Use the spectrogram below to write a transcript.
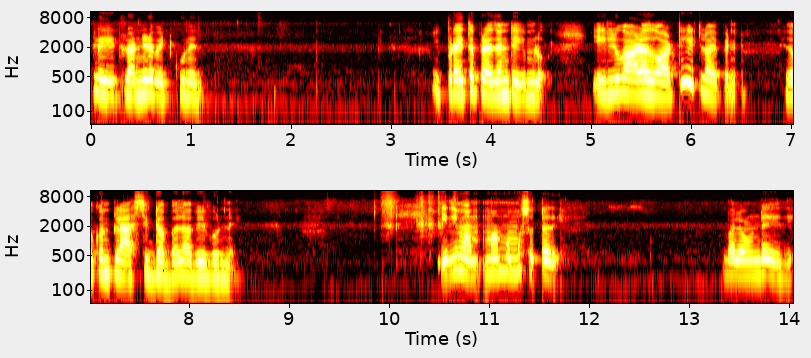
ప్లేట్లు అన్నీ పెట్టుకునేది. ఇప్పుడైతే ప్రజెంట్ ఏంలో ఇల్లు వాడదు కాబట్టి ఇట్లా అయిపోయినాయి. ఏదో కొన్ని ప్లాస్టిక్ డబ్బాలు అవి ఇవి ఉన్నాయి. ఇది మా మా అమ్మమ్మ సుట్టది. భలే ఉండేది ఇది.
